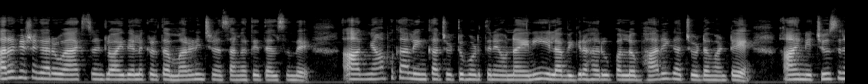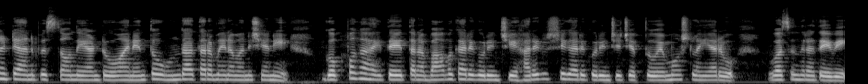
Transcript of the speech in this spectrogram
హరికృష్ణ గారు యాక్సిడెంట్లో ఐదేళ్ళ క్రితం మరణించిన సంగతి తెలిసిందే. ఆ జ్ఞాపకాలు ఇంకా చుట్టుముడుతూనే ఉన్నాయని ఇలా విగ్రహ రూపంలో భారీగా చూడడం అంటే ఆయన్ని చూసినట్టే అనిపిస్తోంది అంటూ ఆయన ఎంతో హుందాతరమైన మనిషి అని గొప్పగా అయితే తన బావగారి గురించి హరికృష్ణ గారి గురించి చెప్తూ ఎమోషనల్ అయ్యారు వసుంధరాదేవి.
